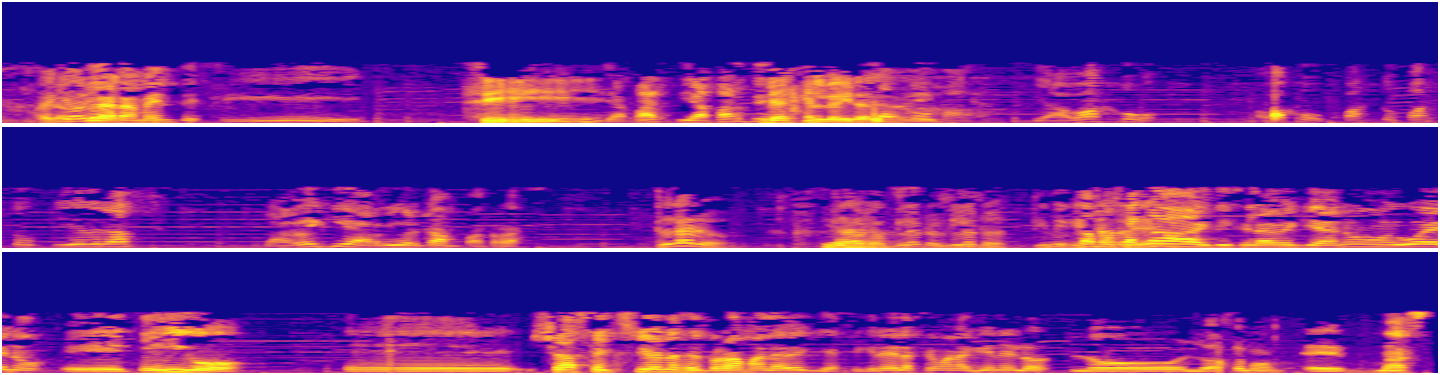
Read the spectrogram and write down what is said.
Hay que hablar. claramente sí. Sí. Y, apar- y aparte, Déjenlo ir a la la toma de abajo, abajo, pasto, pasto, piedras, la Vecchia, River Camp, atrás. Claro, claro, claro, claro. Tiene que Estamos estar acá y te dice la Vecchia, no, y bueno, eh, te digo, eh, ya secciones del programa La Vecchia, si querés la semana que viene lo, lo, lo hacemos eh, más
